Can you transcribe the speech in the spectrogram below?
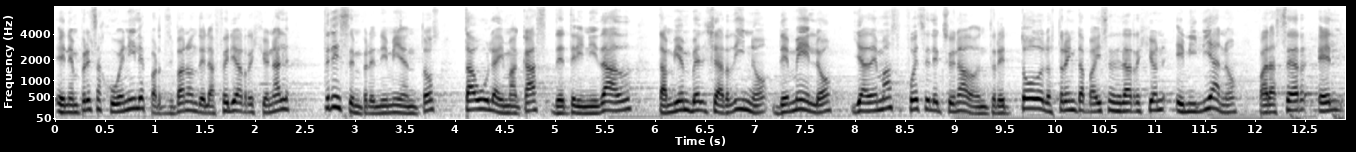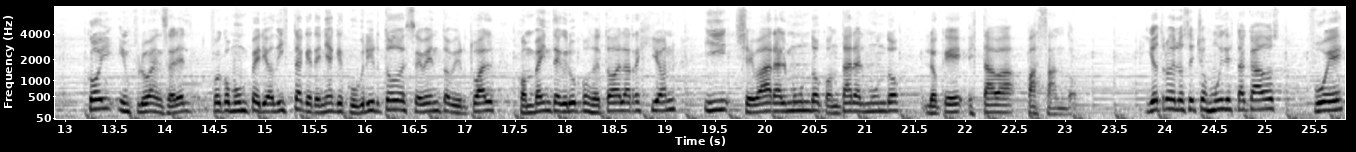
en empresas juveniles participaron de la feria regional tres emprendimientos, Tábula y Macás de Trinidad, también Jardino de Melo y además fue seleccionado entre todos los 30 países de la región Emiliano para ser el COI Influencer. Él fue como un periodista que tenía que cubrir todo ese evento virtual con 20 grupos de toda la región y llevar al mundo, contar al mundo lo que estaba pasando. Y otro de los hechos muy destacados fue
